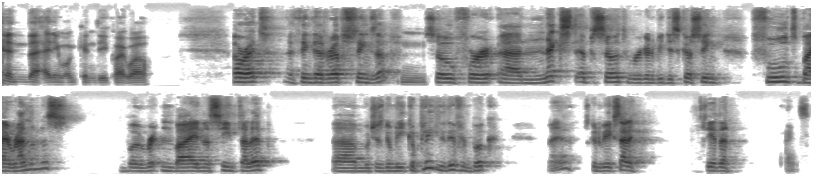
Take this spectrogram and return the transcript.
and that anyone can do quite well. All right, I think that wraps things up. Mm. So for uh, next episode, we're going to be discussing "Fooled by Randomness," but written by Nassim Taleb, um, which is going to be a completely different book. Uh, yeah, it's going to be exciting. See you then. Thanks.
